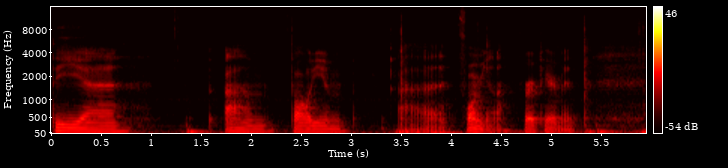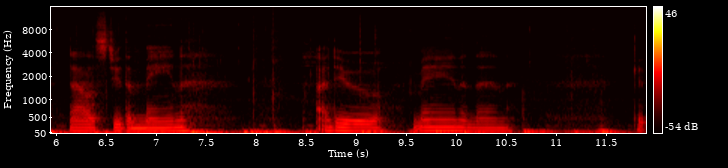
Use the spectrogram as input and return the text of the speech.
the uh, um, volume uh, formula for a pyramid. Now let's do the main. I do main and then get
